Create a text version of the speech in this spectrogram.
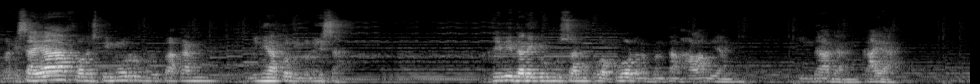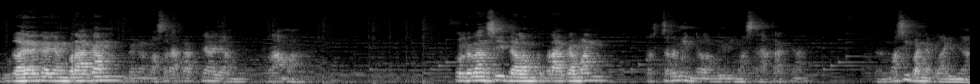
Bagi saya, Flores Timur merupakan miniatur Indonesia. Terdiri dari gugusan pulau-pulau dan bentang alam yang indah dan kaya. Budayanya yang beragam dengan masyarakatnya yang ramah. Toleransi dalam keberagaman tercermin dalam diri masyarakatnya dan masih banyak lainnya.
